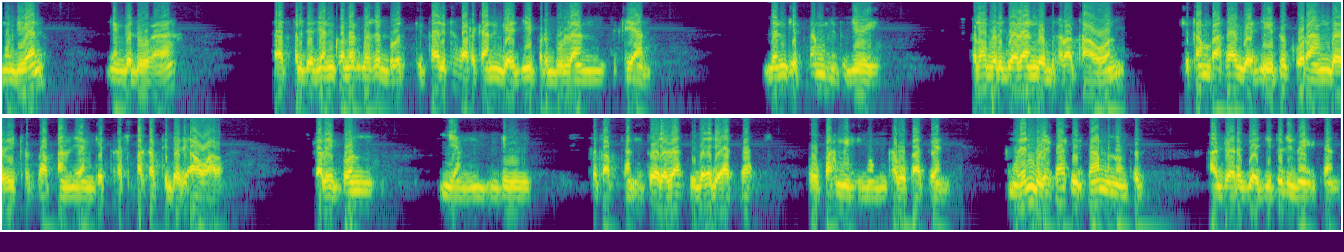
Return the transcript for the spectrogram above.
Kemudian, yang kedua, saat perjanjian kontrak tersebut, kita ditawarkan gaji per bulan sekian. Dan kita menyetujui. Setelah berjalan beberapa tahun, kita merasa gaji itu kurang dari ketetapan yang kita sepakati dari awal. Sekalipun yang ditetapkan itu adalah sudah di atas upah minimum kabupaten. Kemudian bolehkah kita menuntut agar gaji itu dinaikkan?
